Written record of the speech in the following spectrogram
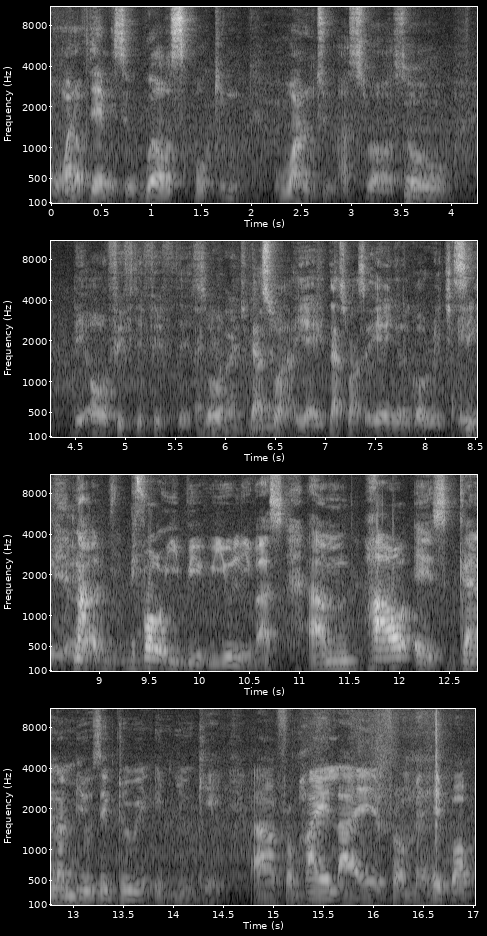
and one of them is a well spoken one too as well. So. They all 50-50. you're So that's why, yeah, that's why I say, yeah, ain't gonna go rich See anywhere. now, before you, you, you leave us, um, how is Ghana music doing in UK? Uh, from high life, from hip hop,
